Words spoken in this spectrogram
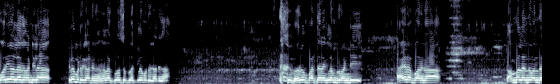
குறையும் இல்லை இந்த வண்டியில். கிலோமீட்டர் காட்டுங்க நல்லா க்ளோஸ்அப்பில் கிலோமீட்டர் காட்டுங்க. வெறும் பத்தாயிரம் கிலோமீட்டர் வண்டி. டயரை பாருங்க. கம்பல்லேருந்து வந்த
